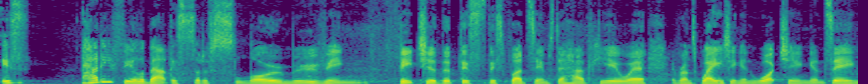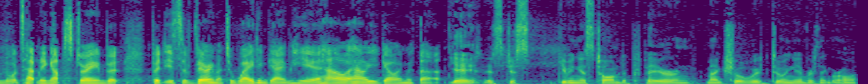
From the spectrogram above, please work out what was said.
Is how do you feel about this sort of slow moving feature that this, this flood seems to have here where everyone's waiting and watching and seeing what's happening upstream but but it's a very much a waiting game here. How, how are you going with that? Yeah it's just giving us time to prepare and make sure we're doing everything right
